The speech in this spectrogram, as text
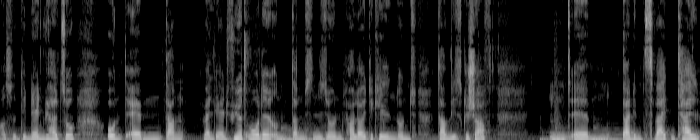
also den nennen wir halt so. Und ähm, dann weil der entführt wurde und dann müssen wir so ein paar Leute killen und da haben wir es geschafft. Und ähm, dann im zweiten Teil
